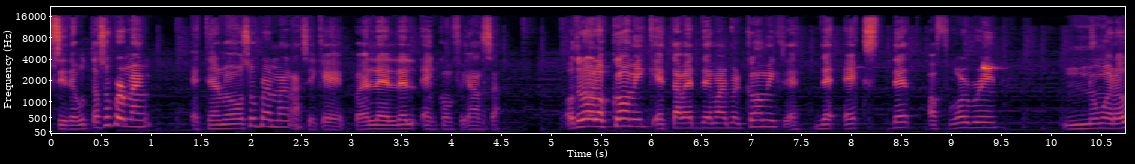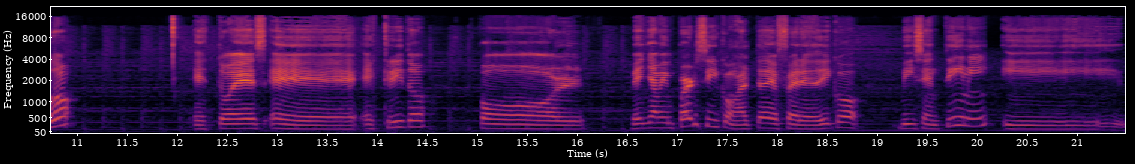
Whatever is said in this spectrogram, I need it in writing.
si te gusta Superman, este es el nuevo Superman, así que puedes leerlo en confianza. Otro de los cómics, esta vez de Marvel Comics, es The X Death of Wolverine número 2. Esto es eh, escrito por Benjamin Percy con arte de Federico Vicentini y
